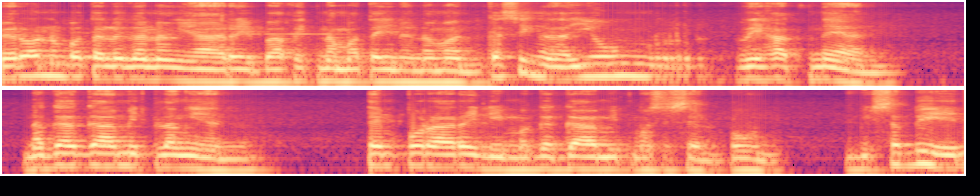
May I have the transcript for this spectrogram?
Pero ano ba talaga nangyari? Bakit namatay na naman? Kasi nga yung rehat na yan, nagagamit lang yan temporarily magagamit mo sa cellphone. Ibig sabihin,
